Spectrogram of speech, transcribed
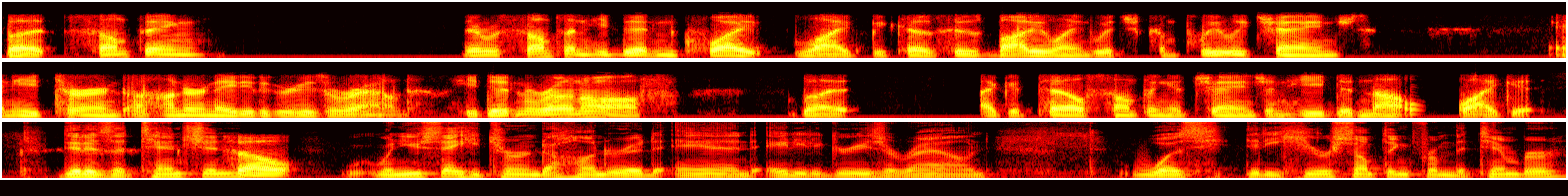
but something there was something he didn't quite like because his body language completely changed and he turned 180 degrees around. He didn't run off, but I could tell something had changed and he did not like it. Did his attention, So, when you say he turned 180 degrees around, was did he hear something from the timber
